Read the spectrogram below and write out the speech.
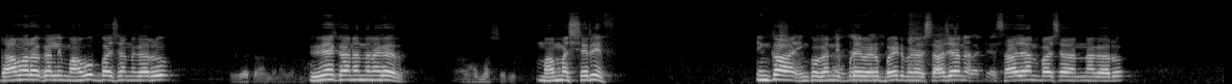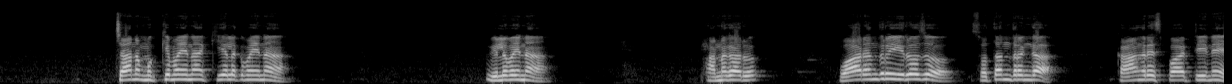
రామారావు కాలనీ మహబూబ్ బాషా అన్న గారు వివేకానంద నగర్ మహమ్మద్ షరీఫ్ ఇంకా ఇంకొక ఇప్పుడే బయట పోయిన షాజాన్ షాజాన్ బాషా అన్న గారు. చాలా ముఖ్యమైన కీలకమైన విలువైన అన్నగారు వారందరూ ఈరోజు స్వతంత్రంగా కాంగ్రెస్ పార్టీనే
